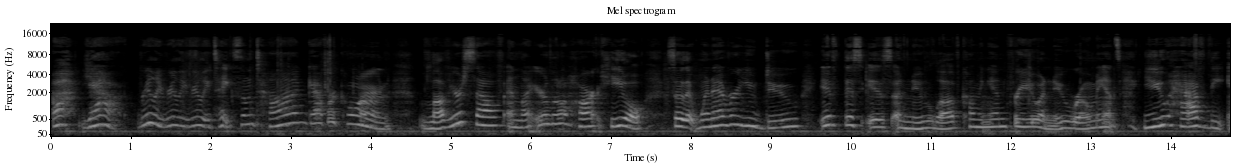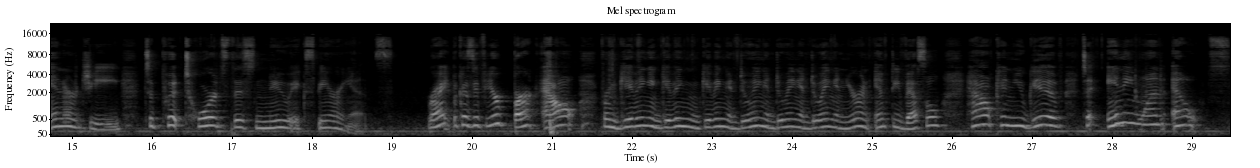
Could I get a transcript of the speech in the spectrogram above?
uh, yeah, really, really, really take some time, Capricorn. Love yourself and let your little heart heal so that whenever you do, if this is a new love coming in for you, a new romance, you have the energy to put towards this new experience. Right? Because if you're burnt out from giving and giving and giving and doing and doing and doing and you're an empty vessel, how can you give to anyone else?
